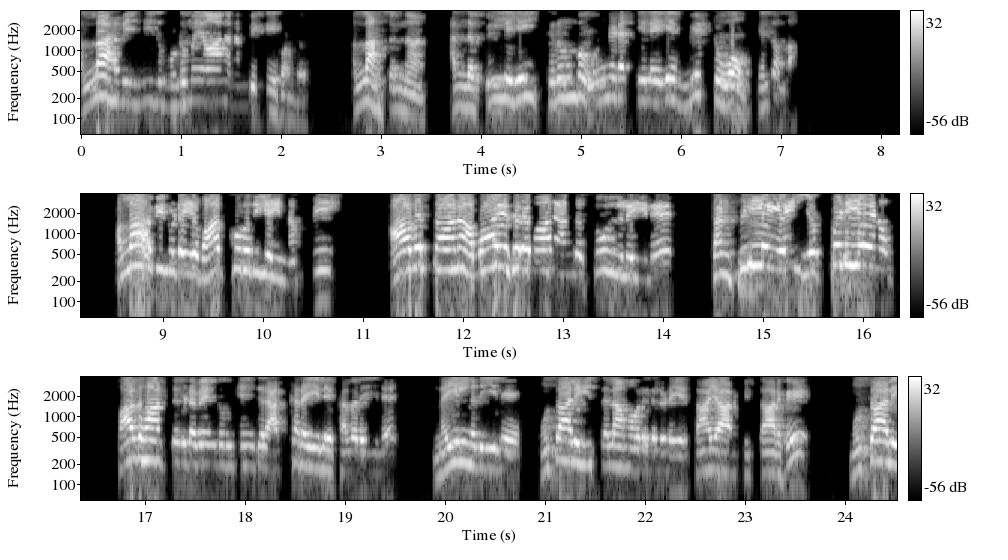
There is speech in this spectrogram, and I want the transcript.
அல்லாஹ்வின் மீது முழுமையான நம்பிக்கை கொண்டு அல்லாஹ் சொன்னான் அந்த பிள்ளையை திரும்ப உன்னிடத்திலேயே மீட்டுவோம் என்று அல்லாஹ் சொன்னான். வாக்குறுதியை நம்பி ஆபத்தான அபாயகரமான அந்த சூழ்நிலையிலே தன் பிள்ளையை எப்படியேனும் பாதுகாத்து விட வேண்டும் என்கிற அக்கறையிலே கவலையிலே நைல் நதியிலே முசா அலி இஸ்லாம் அவர்களுடைய தாயார் பித்தார்கள் முசா அலி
